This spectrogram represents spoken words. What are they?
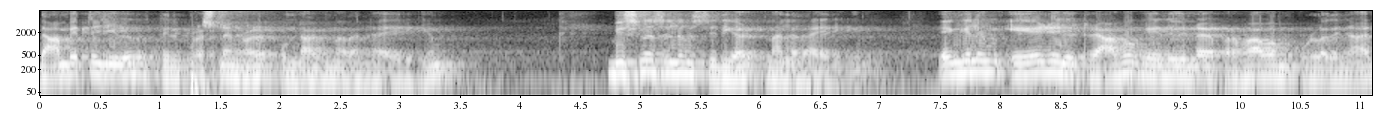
ദാമ്പത്യ ജീവിതത്തിൽ പ്രശ്നങ്ങൾ ഉണ്ടാകുന്നതല്ലായിരിക്കും. ബിസിനസ്സിലും സ്ഥിതികൾ നല്ലതായിരിക്കും. എങ്കിലും ഏഴിൽ രാഹുകേതുവിന്റെ പ്രഭാവം ഉള്ളതിനാൽ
